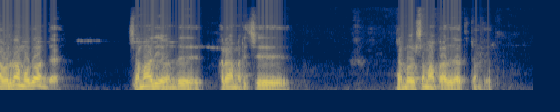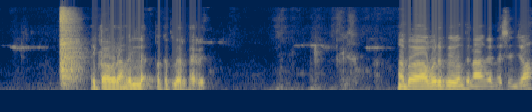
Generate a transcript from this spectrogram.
அவர் தான் முதல் அந்த சமாதியை வந்து பராமரித்து ரொம்ப வருஷமாக பாதுகாத்துட்டு வந்தார். இப்போ அவர் அங்கே இல்லை பக்கத்தில் இருக்கார். அப்போ அவருக்கு வந்து நாங்கள் என்ன செஞ்சோம்?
